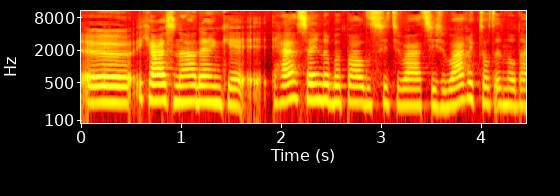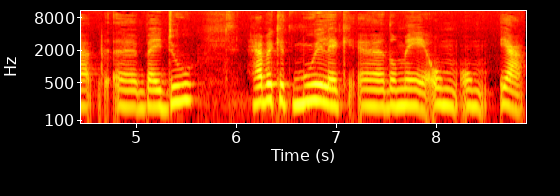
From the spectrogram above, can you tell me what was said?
Uh, ga eens nadenken. Hè, zijn er bepaalde situaties waar ik dat inderdaad uh, bij doe? Heb ik het moeilijk uh, ermee om, om ja,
